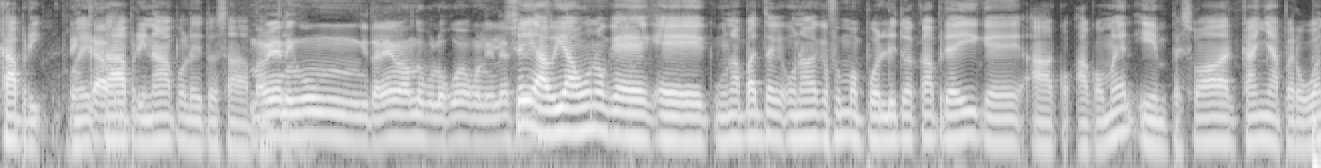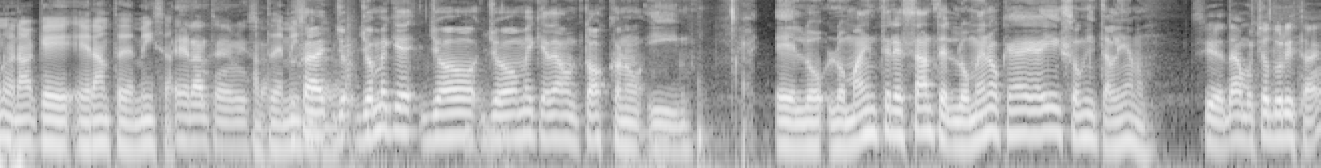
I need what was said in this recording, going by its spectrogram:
Capri. Fue En Capri. Capri. Nápoles y toda esa no parte. había ningún italiano dando por los juegos con la iglesia? Sí, había uno que eh, una parte una vez que fuimos al pueblito de Capri ahí que a, co- a comer y empezó a dar caña, pero bueno, era que era antes de misa. Era antes de misa. Antes de misa. pero- yo, yo me quedé, yo, yo me quedé en Toscano y eh, lo, lo más interesante, lo menos que hay ahí son italianos. Sí, ¿verdad? Muchos turistas,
